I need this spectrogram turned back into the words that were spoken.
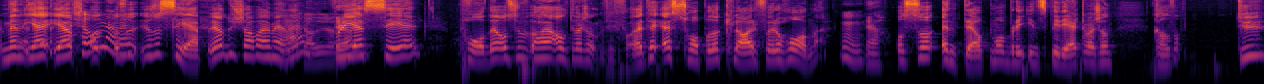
men jeg, jeg og, og, så, og så ser jeg på Ja, du sa hva jeg mener. Ja, Fordi jeg ser på det, og så har jeg alltid vært sånn Fy faen. Jeg, tenk, jeg så på det og klar for å håne. Ja. Og så endte jeg opp med å bli inspirert og være sånn Galvan, du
